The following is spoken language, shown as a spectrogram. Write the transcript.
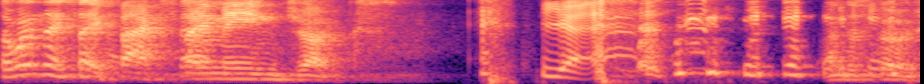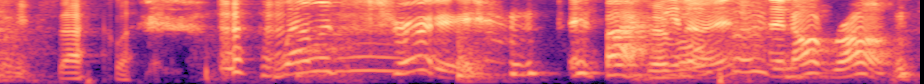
So when they say facts, they mean jokes. Yeah, Understood. exactly. Well, it's true. It- Facts. you know, they're not wrong.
